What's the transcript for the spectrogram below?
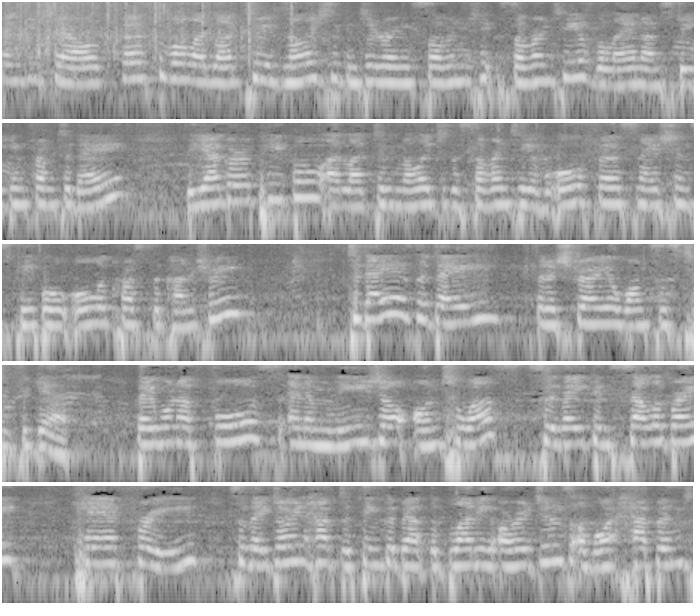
thank you, Cheryl. First of all, I'd like to acknowledge the continuing sovereignty, of the land I'm speaking from today. The Yagara people, I'd like to acknowledge the sovereignty of all First Nations people all across the country. Today is the day that Australia wants us to forget. They want to force an amnesia onto us so they can celebrate carefree, so they don't have to think about the bloody origins of what happened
